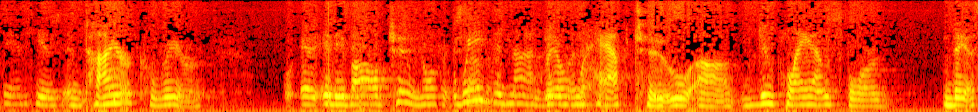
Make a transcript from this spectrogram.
spent his entire career. It, it evolved to Norfolk Southern. We did not really have to uh, do plans for this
